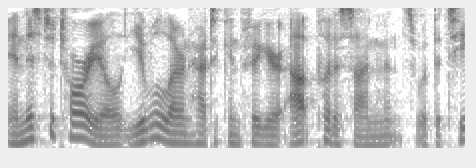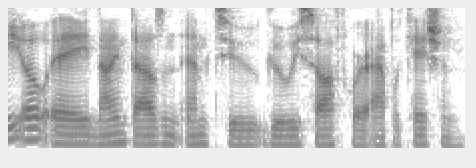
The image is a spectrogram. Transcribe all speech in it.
In this tutorial, you will learn how to configure output assignments with the TOA 9000M2 GUI software application.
